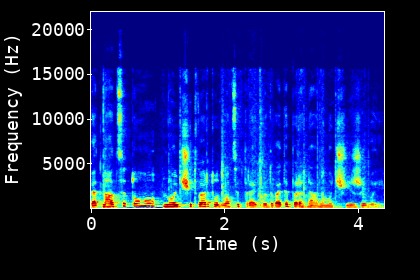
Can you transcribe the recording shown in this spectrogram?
15.04.23. Давайте переглянемо, чи живий.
